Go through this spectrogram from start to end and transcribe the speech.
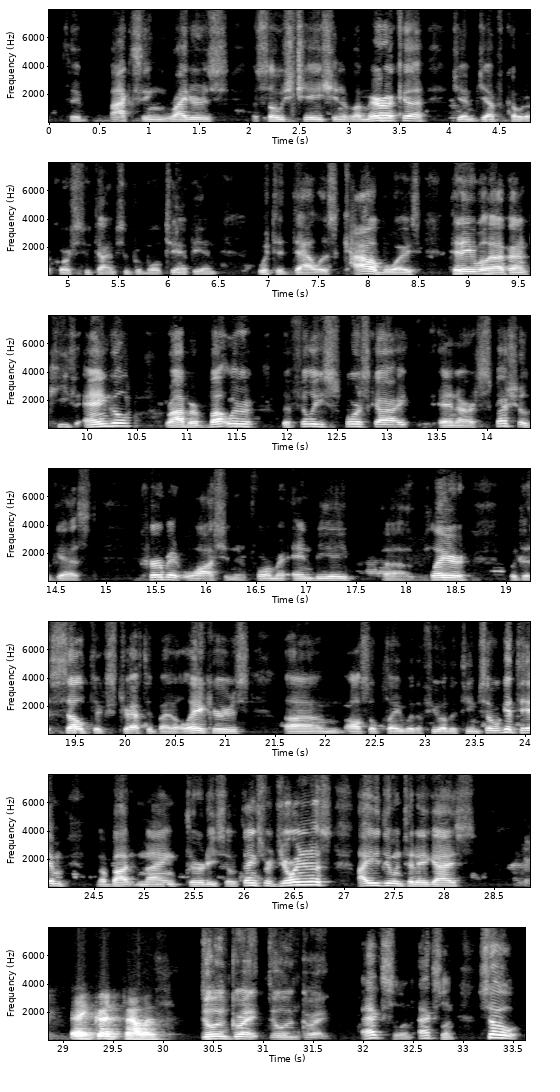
Boxing Writers Association of America. Jim Jeffcoat, of course, two time Super Bowl champion with the Dallas Cowboys. Today we'll have on Keith Angle, Robert Butler, the Philly sports guy, and our special guest, Kermit Washington, former NBA uh, player with the Celtics, drafted by the Lakers. Um, also played with a few other teams. So we'll get to him about 9:30. So thanks for joining us. How you doing today, guys? Hey, good fellas. Doing great, doing great. Excellent, excellent. So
